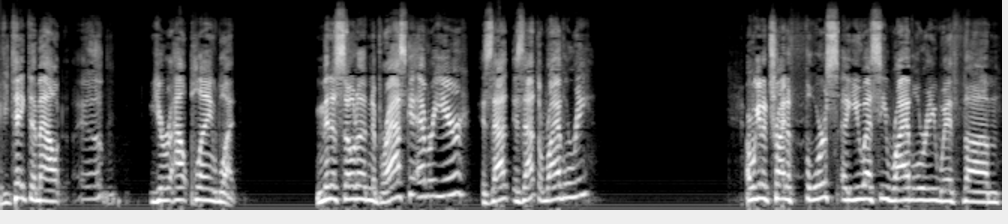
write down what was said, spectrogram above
if you take them out, uh, you're out playing what? Minnesota, Nebraska every year? Is that is that the rivalry? Are we going to try to force a USC rivalry with um,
